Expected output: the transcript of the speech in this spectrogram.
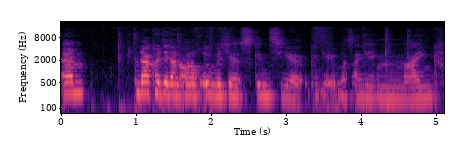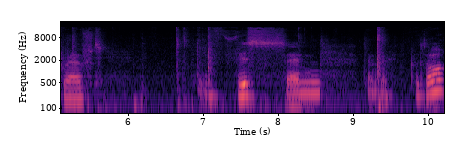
ähm, und da könnt ihr dann auch noch irgendwelche Skins hier, könnt ihr irgendwas eingeben. Minecraft Wissen. So.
